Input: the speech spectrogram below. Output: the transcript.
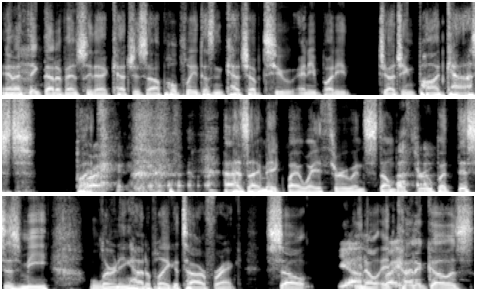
And I mm. think that eventually that catches up. Hopefully it doesn't catch up to anybody judging podcasts. But right. as I make my way through and stumble through, but this is me learning how to play guitar, Frank. So yeah, you know, it right. kind of goes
